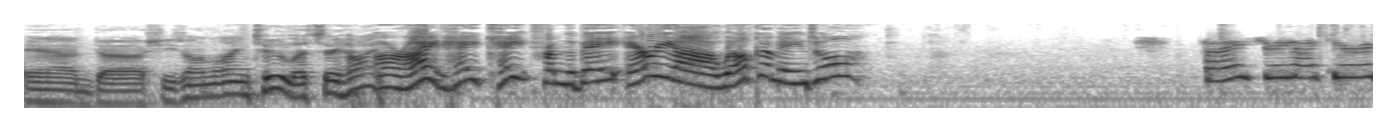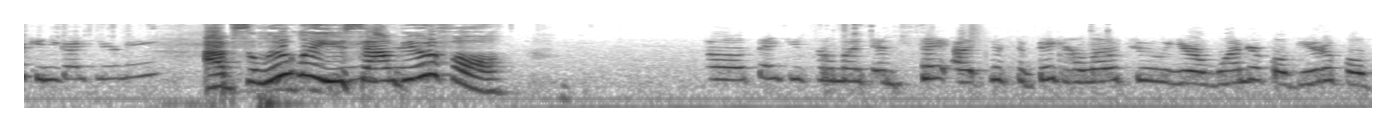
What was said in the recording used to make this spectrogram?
and uh, she's online too. Let's say hi. All right. Hey, Kate from the Bay Area. Welcome, Angel. Hi, Sri. Hi, Kira. Can you guys hear me? Absolutely. You sound beautiful. Oh, thank you so much. And say uh, just a big hello to your wonderful, beautiful,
